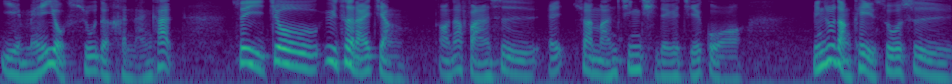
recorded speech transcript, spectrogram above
也没有输得很难看，所以就预测来讲啊，那反而是哎，算蛮惊奇的一个结果哦。民主党可以说是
